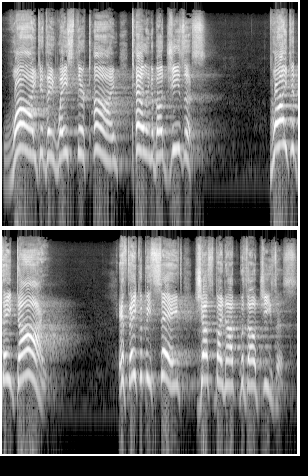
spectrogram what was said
why did they waste their time telling about Jesus? Why did they die? If they could be saved just by not without Jesus.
